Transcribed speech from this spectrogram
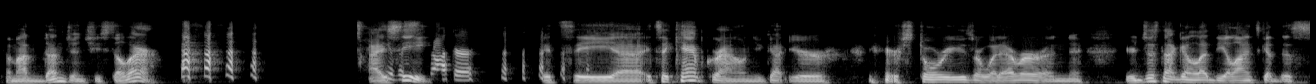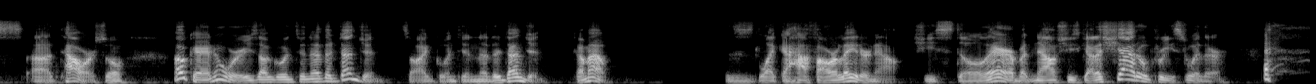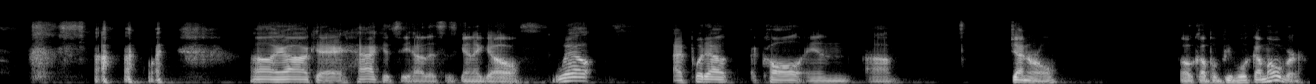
come out of dungeon, she's still there. I see. Stalker. It's a uh, it's a campground. You got your your stories or whatever, and you're just not gonna let the alliance get this uh, tower. So okay, no worries. I'll go into another dungeon. So I go into another dungeon. Come out. This is like a half hour later now. She's still there, but now she's got a shadow priest with her. So like, oh, yeah, okay. I could see how this is gonna go. Well, I put out a call in um, general, so a couple people come over.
